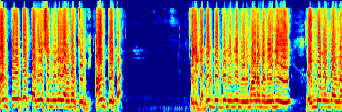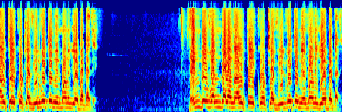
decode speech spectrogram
ఆన్ పేపర్ పది లక్షల విలువ కనబడుతుంది. ఆన్ పేపర్ ఇది డబుల్ బెడ్రూమ్ ఇళ్ళ నిర్మాణం అనేది రెండు వందల నలభై కోట్ల విలువతో నిర్మాణం చేయబడ్డది. రెండు వందల నలభై కోట్ల విలువతో నిర్మాణం చేయబడ్డది.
